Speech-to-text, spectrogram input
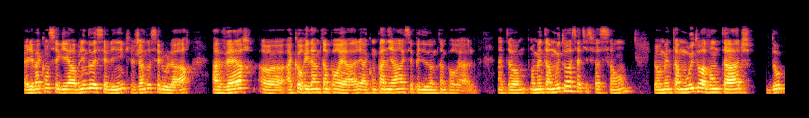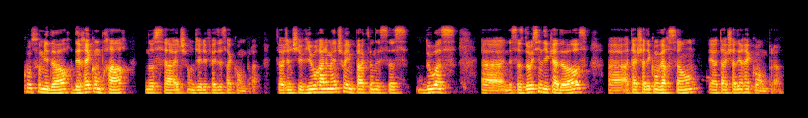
ele vai conseguir abrindo esse link já no celular a ver uh, a corrida em tempo real e acompanhar esse pedido em tempo real. Então, aumenta muito a satisfação e aumenta muito a vontade do consumidor de recomprar no site onde ele fez essa compra. Então a gente viu realmente o impacto nessas duas, uh, nesses dois indicadores, uh, a taxa de conversão e a taxa de recompra.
